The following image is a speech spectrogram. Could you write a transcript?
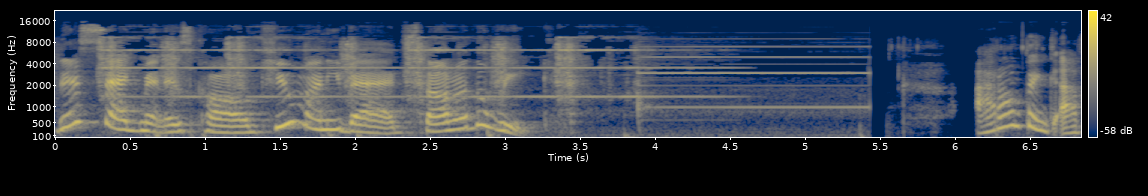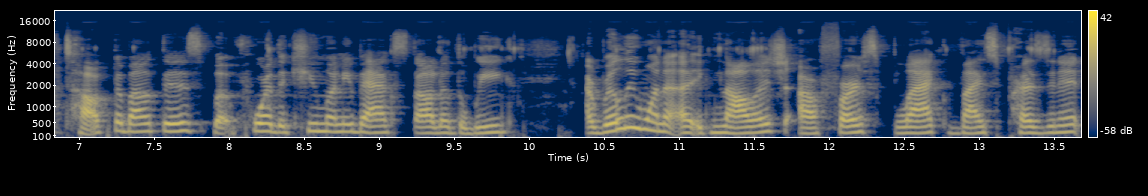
This segment is called Q Money Bags Thought of the Week. I don't think I've talked about this, but for the Q Money Bag Thought of the Week, I really want to acknowledge our first Black Vice President,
